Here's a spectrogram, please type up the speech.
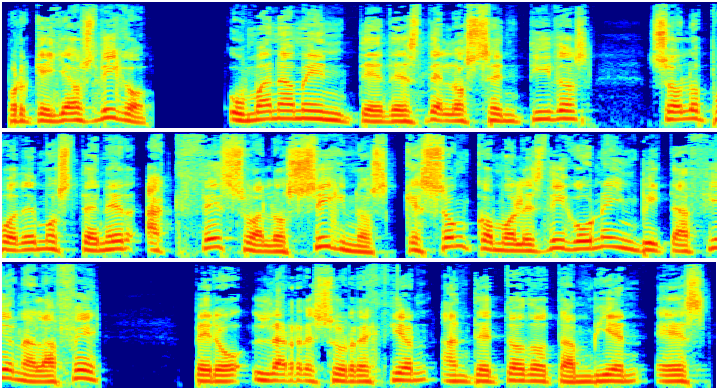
Porque ya os digo, humanamente desde los sentidos solo podemos tener acceso a los signos, que son, como les digo, una invitación a la fe, pero la resurrección ante todo también es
